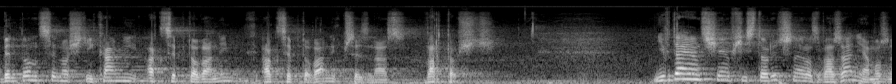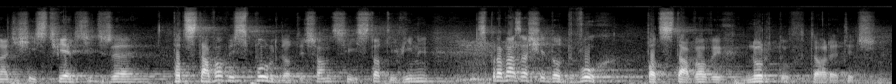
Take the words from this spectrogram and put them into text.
będące nośnikami akceptowanych, akceptowanych przez nas wartości. Nie wdając się w historyczne rozważania, można dzisiaj stwierdzić, że podstawowy spór dotyczący istoty winy sprowadza się do dwóch podstawowych nurtów teoretycznych.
